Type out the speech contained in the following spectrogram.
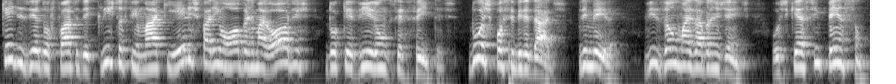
que dizer do fato de Cristo afirmar que eles fariam obras maiores do que viram ser feitas? Duas possibilidades. Primeira, visão mais abrangente. Os que assim pensam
